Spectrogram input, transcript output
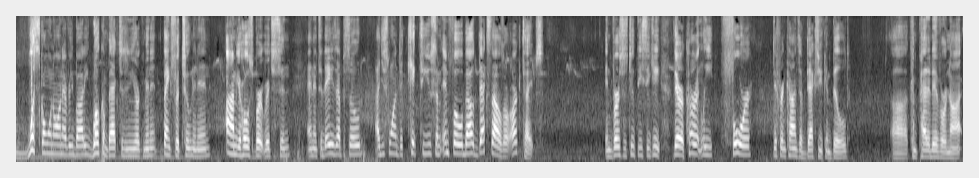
What's going on, everybody? Welcome back to the New York Minute. Thanks for tuning in. I'm your host, Burt Richardson, and in today's episode, I just wanted to kick to you some info about deck styles or archetypes. In Versus 2 PCG, there are currently four different kinds of decks you can build, uh, competitive or not,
